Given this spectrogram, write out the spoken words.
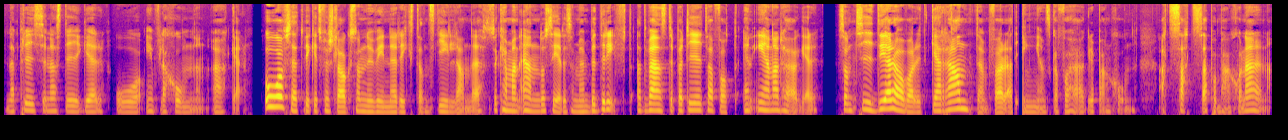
när priserna stiger och inflationen ökar. Oavsett vilket förslag som nu vinner riksdagens gillande så kan man ändå se det som en bedrift att Vänsterpartiet har fått en enad höger som tidigare har varit garanten för att ingen ska få högre pension, att satsa på pensionärerna.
